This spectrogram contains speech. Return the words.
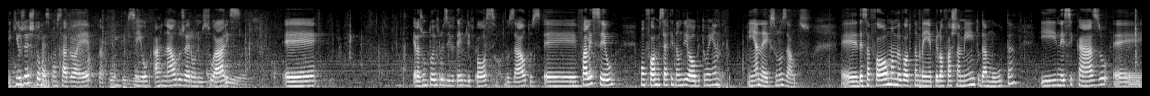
e que o gestor responsável à época, o senhor Arnaldo Jerônimo Soares, é, ela juntou inclusive o termo de posse nos autos, é, faleceu conforme certidão de óbito em anexo nos autos. É, dessa forma, meu voto também é pelo afastamento da multa e, nesse caso, é,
